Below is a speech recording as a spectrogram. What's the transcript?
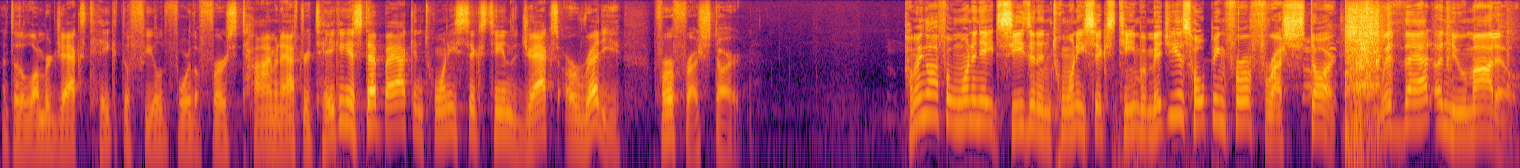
until the Lumberjacks take the field for the first time. And after taking a step back in 2016, the Jacks are ready for a fresh start. Coming off a 1-8 season in 2016, Bemidji is hoping for a fresh start. With that, a new motto.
